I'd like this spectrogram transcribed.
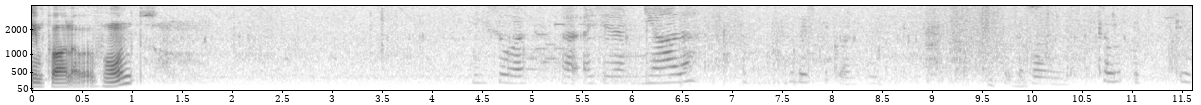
impala with horns. You saw a, a is it a nyala? This big one. With the horns. Come, good.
